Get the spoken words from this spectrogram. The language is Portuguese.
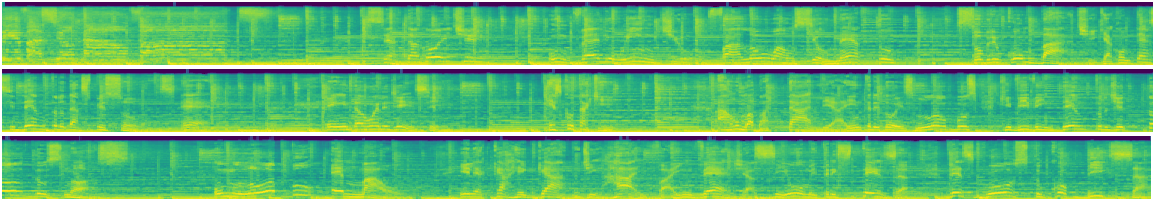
Motivacional Vox. Certa noite, um velho índio falou ao seu neto sobre o combate que acontece dentro das pessoas. É. Então ele disse: Escuta aqui. Há uma batalha entre dois lobos que vivem dentro de todos nós. Um lobo é mau. Ele é carregado de raiva, inveja, ciúme, tristeza, desgosto, cobiça,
